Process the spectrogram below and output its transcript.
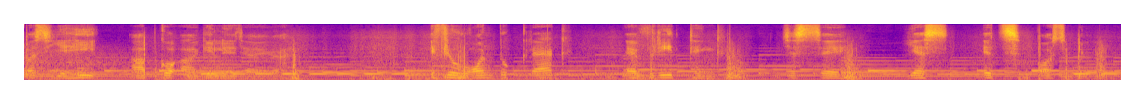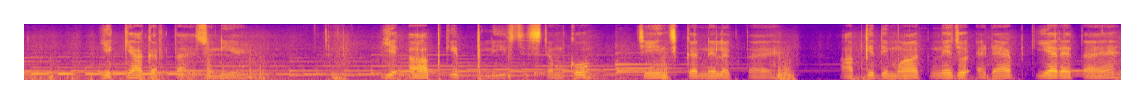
बस यही आपको आगे ले जाएगा। If you want to crack everything जिससे यस इट्स पॉसिबल ये क्या करता है, सुनिए। ये आपके बिलीफ सिस्टम को चेंज करने लगता है। आपके दिमाग ने जो अडेप्ट किया रहता है,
